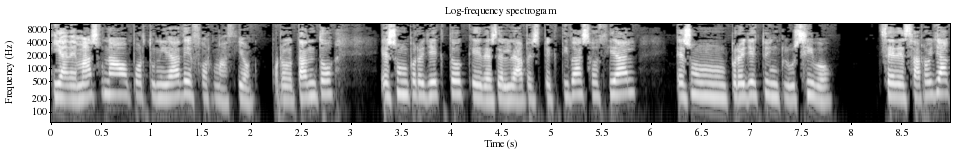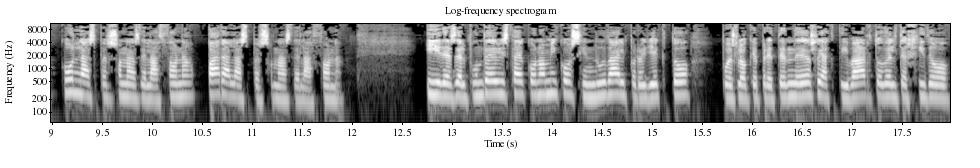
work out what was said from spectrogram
y además una oportunidad de formación. Por lo tanto, es un proyecto que desde la perspectiva social es un proyecto inclusivo. Se desarrolla con las personas de la zona, para las personas de la zona. Y desde el punto de vista económico, sin duda, el proyecto pues lo que pretende es reactivar todo el tejido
